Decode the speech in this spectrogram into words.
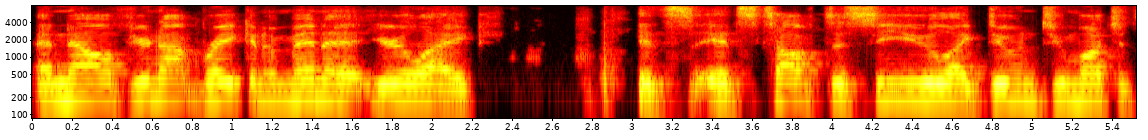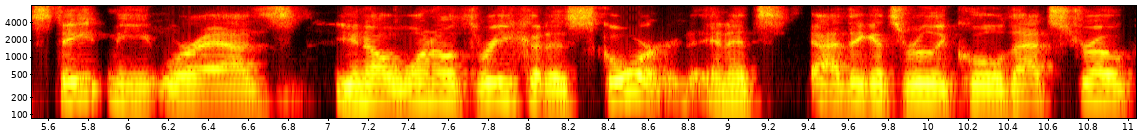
And now if you're not breaking a minute, you're like, it's it's tough to see you like doing too much at state meet. Whereas, you know, 103 could have scored. And it's I think it's really cool. That stroke,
